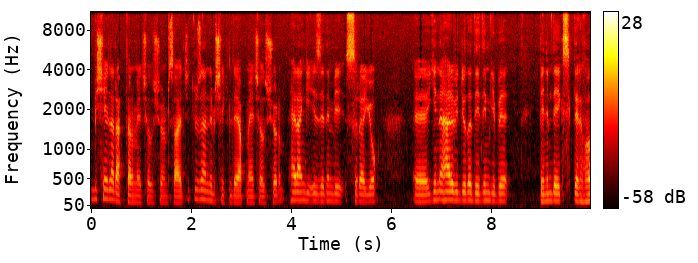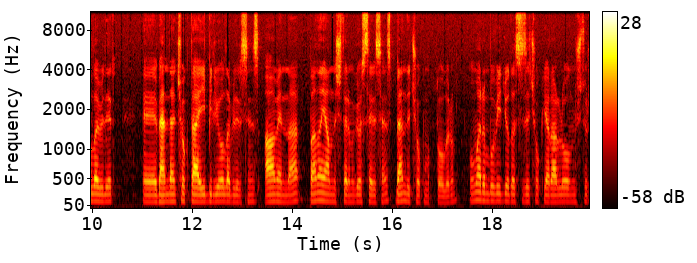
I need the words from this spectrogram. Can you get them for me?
bir şeyler aktarmaya çalışıyorum sadece. Düzenli bir şekilde yapmaya çalışıyorum. Herhangi izlediğim bir sıra yok. Ee, yine her videoda dediğim gibi benim de eksiklerim olabilir. Ee, benden çok daha iyi biliyor olabilirsiniz. Amenna. Bana yanlışlarımı gösterirseniz ben de çok mutlu olurum. Umarım bu videoda size çok yararlı olmuştur.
